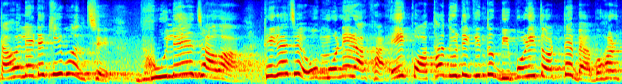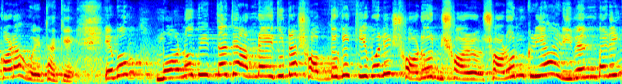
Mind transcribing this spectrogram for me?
তাহলে এটা কি বলছে? ভুলে যাওয়া, ঠিক আছে? ও মনে রাখা, এই কথা দুটি কিন্তু বিপরীত অর্থে ব্যবহার করা হয়ে থাকে। এবং মনোবিদ্যাতে আমরা এই দুটো শব্দকে কি বলি? স্মরণ, স্মর- স্মরণ ক্রিয়া রিমেম্বারিং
